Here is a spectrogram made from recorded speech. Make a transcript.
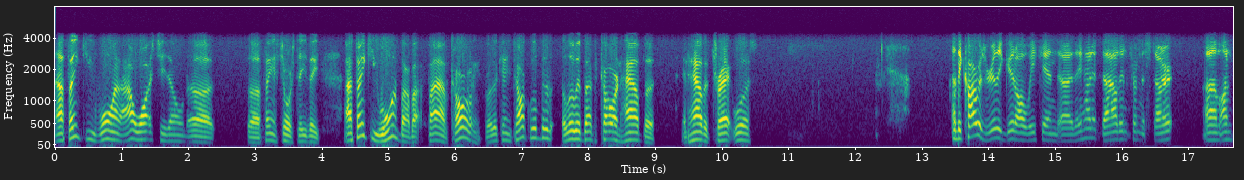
I think you won. I watched it on uh uh Fan Choice TV. I think you won by about five car lengths, brother. Can you talk a little bit a little bit about the car and how the and how the track was? Uh, the car was really good all weekend. Uh, they had it dialed in from the start. Um, on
